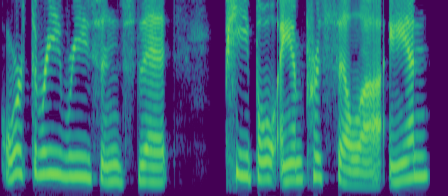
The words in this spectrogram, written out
or three reasons that people and Priscilla and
